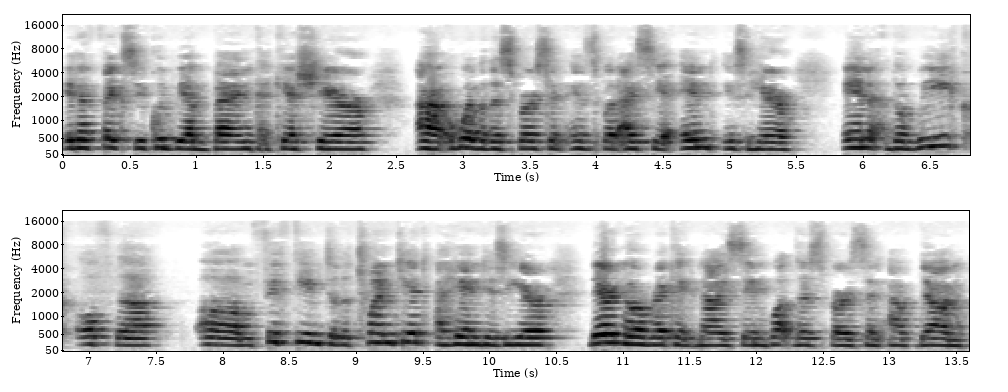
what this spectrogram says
it affects you, could be a bank, a cashier, uh, whoever this person is, but I see an end is here in the week of the um, 15th to the 20th, a end is here. They're now recognizing what this person have done.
